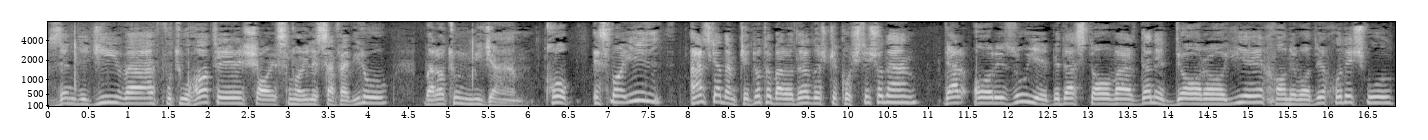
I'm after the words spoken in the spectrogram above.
زندگی و فتوحات شاه اسماعیل صفوی رو براتون میگم. خب اسماعیل عرض کردم که دو تا برادر داشت که کشته شدن. در آرزوی به دست آوردن دارایی خانواده خودش بود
